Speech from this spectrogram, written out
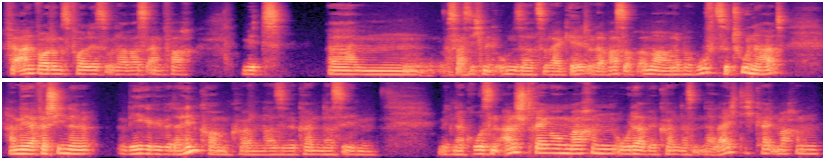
verantwortungsvoll ist oder was einfach mit, ähm, was weiß ich, mit Umsatz oder Geld oder was auch immer oder Beruf zu tun hat, haben wir ja verschiedene Wege, wie wir da hinkommen können. Also wir können das eben mit einer großen Anstrengung machen oder wir können das mit einer Leichtigkeit machen.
